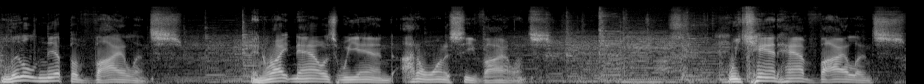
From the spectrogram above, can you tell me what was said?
little nip of violence. And right now, as we end, I don't want to see violence. We can't have violence.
